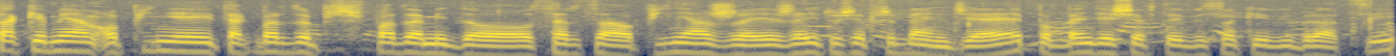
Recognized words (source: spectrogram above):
takie miałem opinie i tak bardzo przypadła mi do serca opinia, że jeżeli tu się przybędzie, pobędzie się w tej wysokiej wibracji,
